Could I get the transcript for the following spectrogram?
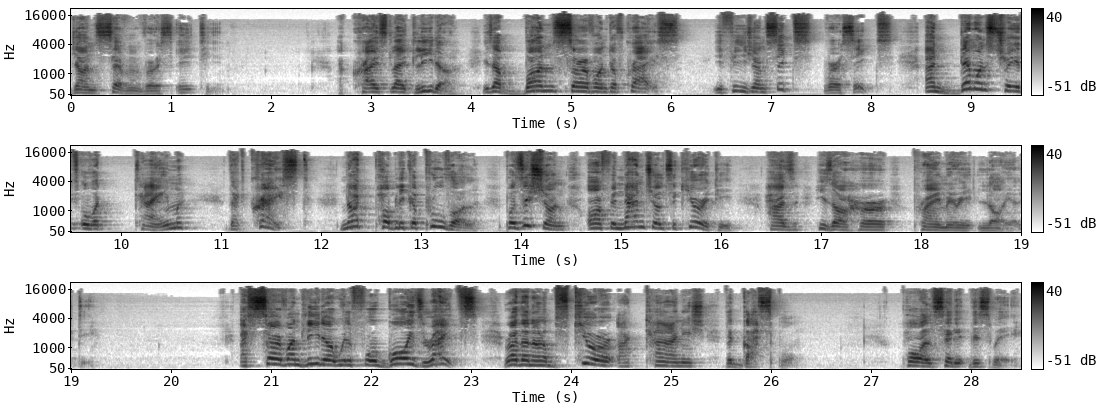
John 7, verse 18. A Christ like leader is a bond servant of Christ. Ephesians 6, verse 6 and demonstrates over time that Christ not public approval, position, or financial security has his or her primary loyalty. A servant leader will forego his rights rather than obscure or tarnish the gospel. Paul said it this way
